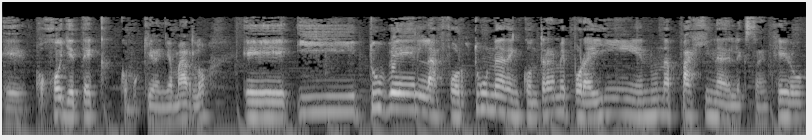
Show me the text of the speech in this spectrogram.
eh, o Joyetech, como quieran llamarlo. Eh, y tuve la fortuna de encontrarme por ahí en una página del extranjero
